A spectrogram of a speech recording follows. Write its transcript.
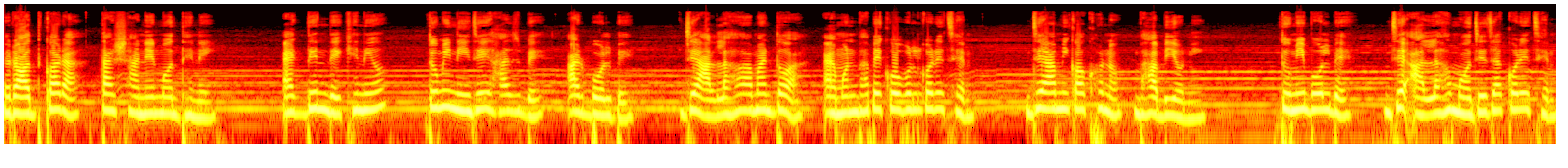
রদ করা তার শানের মধ্যে নেই। একদিন দেখে নিও, তুমি নিজেই হাসবে আর বলবে যে আল্লাহ আমার দোয়া এমনভাবে কবুল করেছেন যে আমি কখনো ভাবিও নি। তুমি বলবে যে আল্লাহ মজেজা করেছেন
